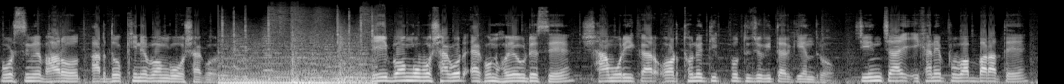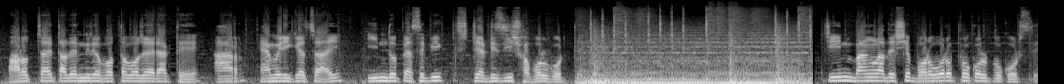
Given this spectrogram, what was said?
পশ্চিমে ভারত আর দক্ষিণে বঙ্গোপসাগর। এই বঙ্গোপসাগর এখন হয়ে উঠেছে সামরিক আর অর্থনৈতিক প্রতিযোগিতার কেন্দ্র। চীন চায় এখানে প্রভাব বাড়াতে, ভারত চায় তাদের নিরাপত্তা বজায় রাখতে, আর আমেরিকা চায় ইন্দো প্যাসিফিক স্ট্র্যাটেজি সফল করতে। চীন বাংলাদেশে বড় বড় প্রকল্প করছে।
